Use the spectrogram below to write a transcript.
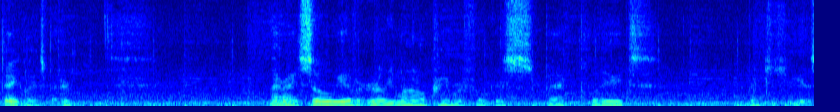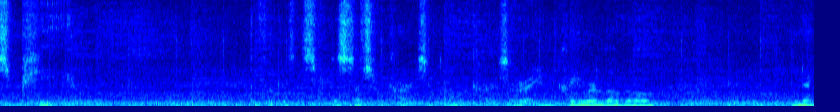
There you go, that's better. Alright, so we have an early model Kramer Focus back plate, vintage ESP. What the fuck is this? This stuff's for cars. I don't know what cars. Alright, Kramer logo, neck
